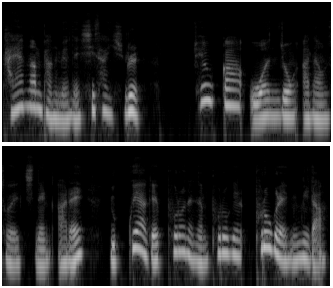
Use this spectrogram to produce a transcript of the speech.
다양한 방면의 시사 이슈를 최욱과 오원종 아나운서의 진행 아래 유쾌하게 풀어내는 프로그램입니다.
